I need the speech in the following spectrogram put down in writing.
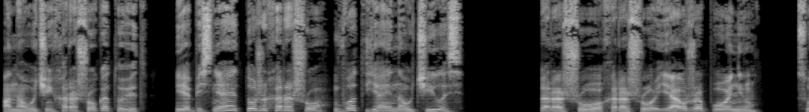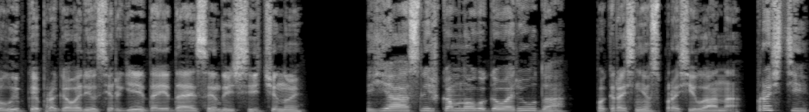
Она очень хорошо готовит и объясняет тоже хорошо. Вот я и научилась». «Хорошо, хорошо, я уже понял», — с улыбкой проговорил Сергей, доедая сэндвич с ветчиной. «Я слишком много говорю, да?» Покраснев, спросила она. «Прости».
